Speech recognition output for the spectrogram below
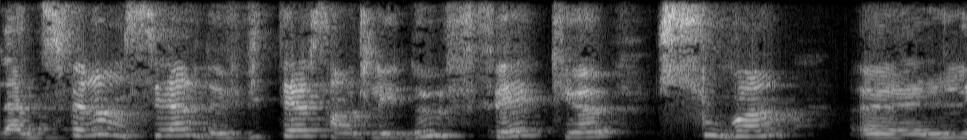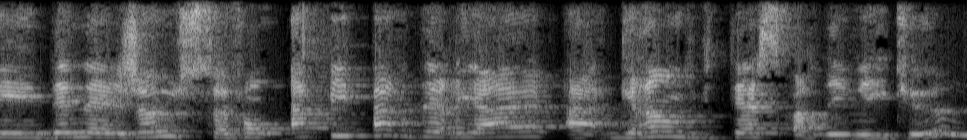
la différentielle de vitesse entre les deux fait que souvent, les déneigeuses se font happer par derrière à grande vitesse par des véhicules.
